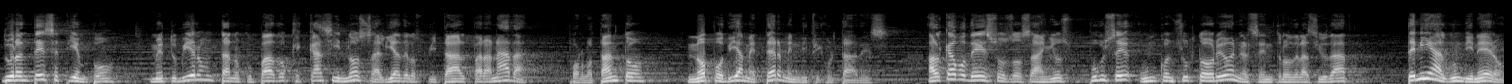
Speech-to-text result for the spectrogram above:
Durante ese tiempo me tuvieron tan ocupado que casi no salía del hospital para nada, por lo tanto no podía meterme en dificultades. Al cabo de esos dos años puse un consultorio en el centro de la ciudad. Tenía algún dinero,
